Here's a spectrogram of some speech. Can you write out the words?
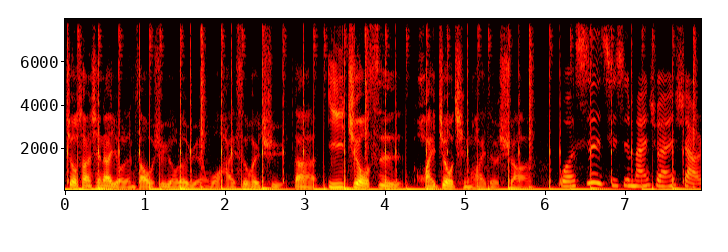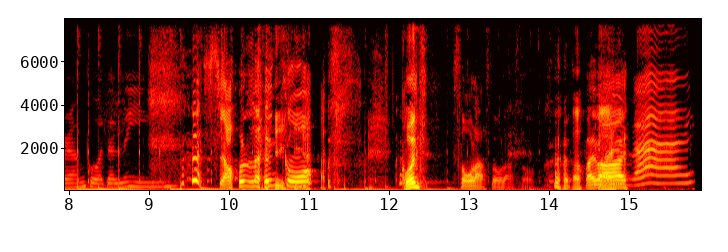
就算现在有人找我去游乐园，我还是会去，但依旧是怀旧情怀的 s h a 我是其实蛮喜欢小人国的令，小人国，滚！收啦收啦收，好拜拜。拜。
